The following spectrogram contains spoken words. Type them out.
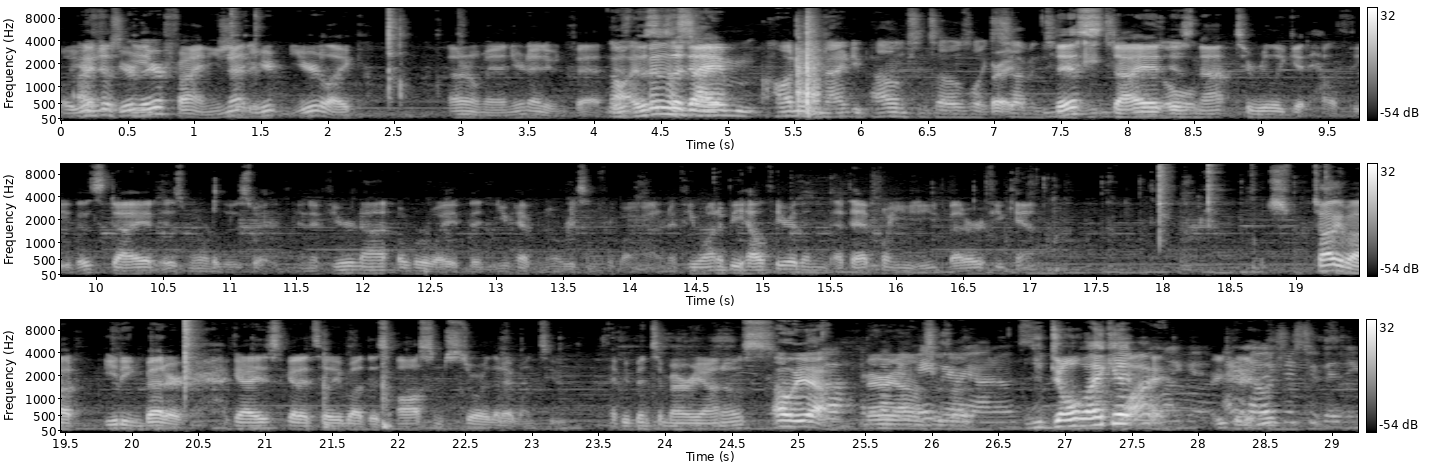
well, you're, I just you're eat there fine. You're not. shitty. You're, you're like, I don't know, man. You're not even fat. No, this, I've this been is the a diet. same 190 pounds since I was like Right. 17. This diet years is not to really get healthy. This diet is more to lose weight. And if you're not overweight, then you have no reason for going on. And if you want to be healthier, then at that point you eat better if you can. Which, talk about eating better, guys. Got to tell you about this awesome store that I went to. Have you been to Mariano's? Oh Ugh, yeah, I Mariano's fucking is hate a- Mariano's. You don't like it? I Why? don't like it. I don't know. It's just too busy.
